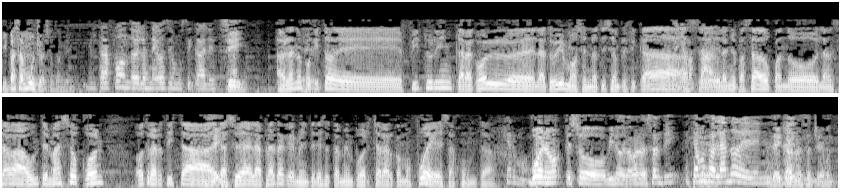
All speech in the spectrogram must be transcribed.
y pasa mucho eso también. El trasfondo de los negocios musicales. Sí. Hablando un Eh. poquito de featuring, Caracol eh, la tuvimos en Noticia Amplificada El año hace el año pasado cuando lanzaba un temazo con Otro artista de Sí. la ciudad de La Plata que me interesa también poder charlar cómo fue esa junta. Qué hermoso. Bueno, eso vino de la mano de Santi. Estamos que- hablando del, de Carmen del- Sánchez Monti.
